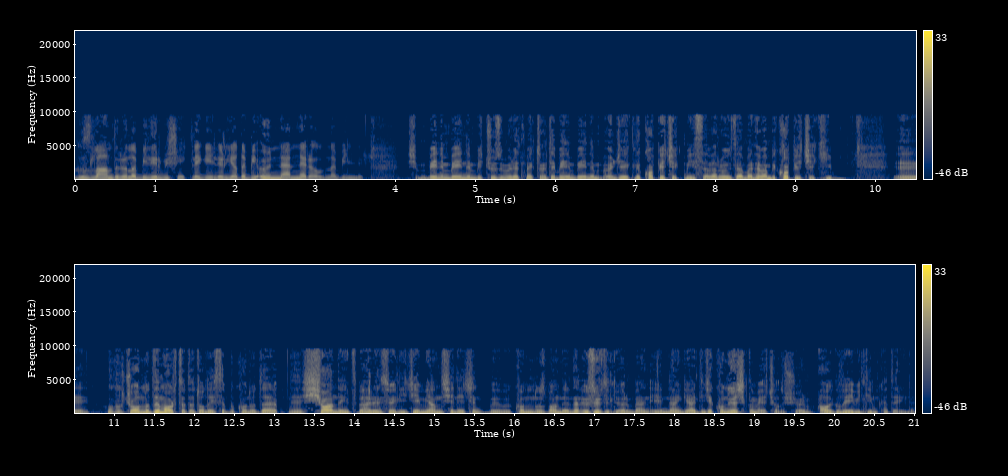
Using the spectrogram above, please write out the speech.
hızlandırılabilir bir şekle gelir ya da bir önlemler alınabilir. Şimdi benim beynim bir çözüm üretmekte öte benim beynim öncelikle kopya çekmeyi sever. O yüzden ben hemen bir kopya çekeyim. Ee, hukukçu olmadığım ortada. Dolayısıyla bu konuda e, şu anda itibaren söyleyeceğim yanlış şeyler için e, konunun uzmanlarından özür diliyorum. Ben elimden geldiğince konuyu açıklamaya çalışıyorum. Algılayabildiğim kadarıyla.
